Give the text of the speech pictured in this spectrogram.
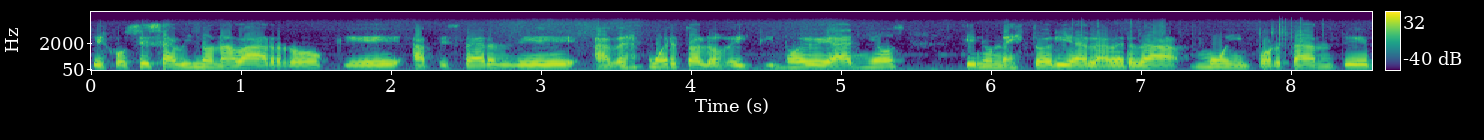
de José Sabino Navarro, que a pesar de haber muerto a los 29 años, tiene una historia, la verdad, muy importante,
